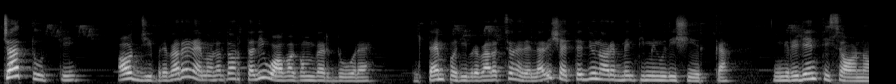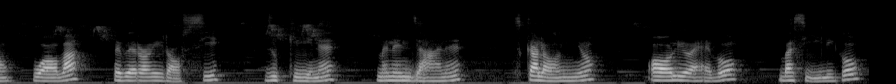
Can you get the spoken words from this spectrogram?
Ciao a tutti! Oggi prepareremo la torta di uova con verdure. Il tempo di preparazione della ricetta è di 1 ora e 20 minuti circa. Gli ingredienti sono uova, peperoni rossi, zucchine, melenzane, scalogno, olio evo, basilico,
